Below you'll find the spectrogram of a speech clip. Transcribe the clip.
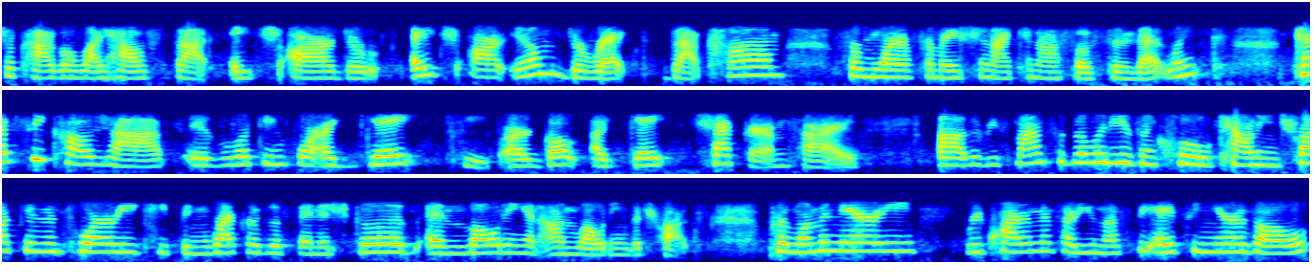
chicagolighthouse.hrmdirect.com. For more information, I can also send that link. PepsiCo Jobs is looking for a gatekeeper or go, a gate checker. I'm sorry. Uh, the responsibilities include counting truck inventory, keeping records of finished goods, and loading and unloading the trucks. Preliminary requirements are you must be 18 years old,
